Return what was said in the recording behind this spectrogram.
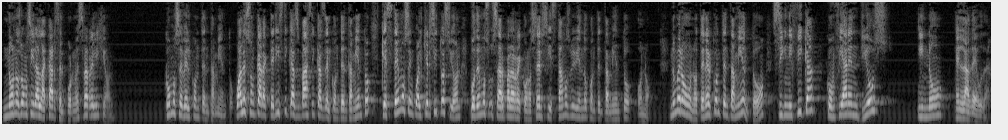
no nos vamos a ir a la cárcel por nuestra religión, ¿Cómo se ve el contentamiento? ¿Cuáles son características básicas del contentamiento que estemos en cualquier situación podemos usar para reconocer si estamos viviendo contentamiento o no? Número uno, tener contentamiento significa confiar en Dios y no en la deuda.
